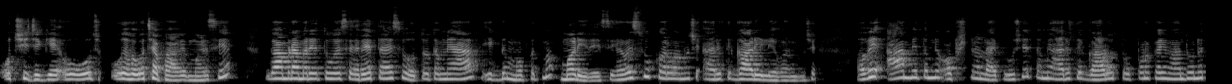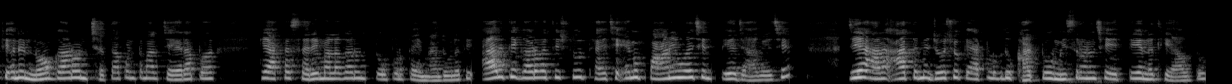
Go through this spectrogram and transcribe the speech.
ઓછી જગ્યાએ ઓછા ભાવે મળશે. ગામડામાં રહેતું હશે રહેતા હશો, તો તમને આ એકદમ મફતમાં મળી રહેશે. હવે શું કરવાનું છે? આ રીતે ગાળી લેવાનું છે. હવે આ મેં તમને ઓપ્શનલ આપ્યું છે. તમે આ રીતે ગાળો તો પણ કંઈ વાંધો નથી અને ન ગાળો છતાં પણ તમારા ચહેરા પર કે આખા શરીરમાં લગાડો તો પણ કંઈ વાંધો નથી. આ રીતે ગાળવાથી શું થાય છે? એનું પાણી હોય છે તે જ આવે છે. જે આ તમે જોશો કે આટલું બધું ઘાટું મિશ્રણ છે તે નથી આવતું.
